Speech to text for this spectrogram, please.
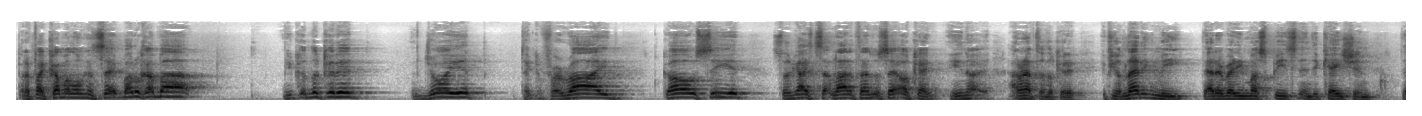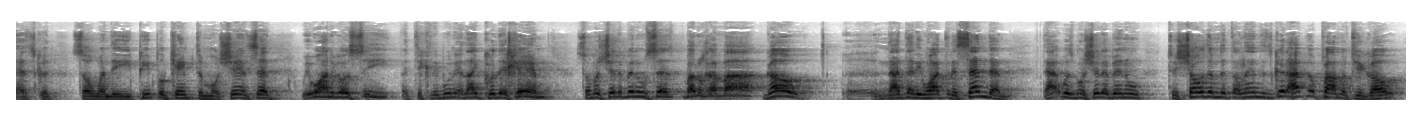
But if I come along and say, Baruch haba, you could look at it, enjoy it, take it for a ride, go see it. So the guys a lot of times will say, okay, you know, I don't have to look at it. If you're letting me, that already must be an indication that's good. So when the people came to Moshe and said, we want to go see, so Moshe Rabbeinu says, Baruch haba, go. Uh, not that he wanted to send them, that was Moshe Rabbeinu to show them that the land is good. I have no problem if you go,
